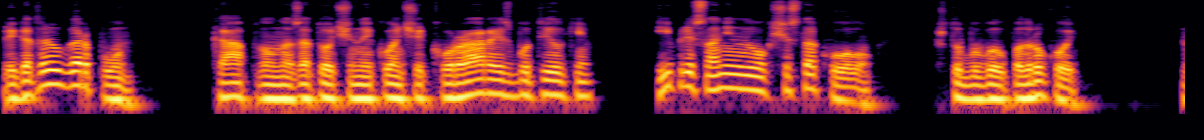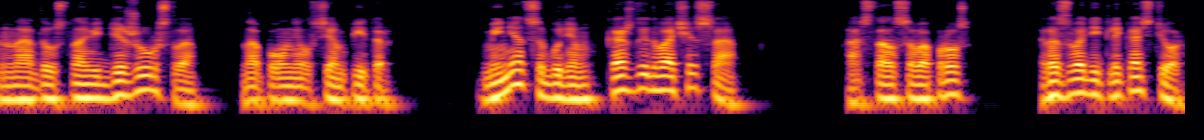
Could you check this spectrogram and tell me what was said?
приготовил гарпун, капнул на заточенный кончик курара из бутылки и прислонил его к частоколу, чтобы был под рукой. «Надо установить дежурство», — напомнил всем Питер. «Меняться будем каждые два часа». Остался вопрос, разводить ли костер.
